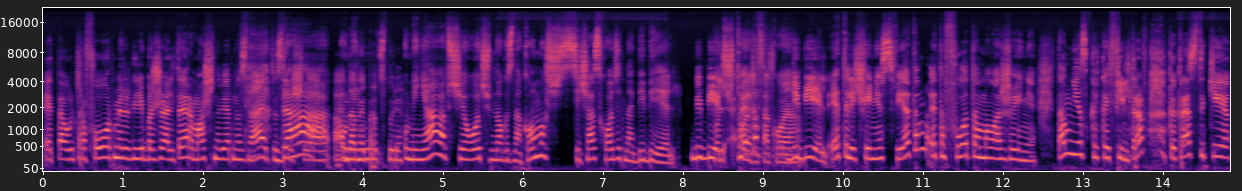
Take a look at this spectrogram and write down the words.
это ультраформер, либо же альтера. Маша, наверное, знает и Да, слышала о данной меня- процедуре. У меня вообще очень много знакомых сейчас ходят на BBL. BBL. Вот что это такое? BBL – это лечение светом, это фотоомоложение. Там несколько фильтров. Как раз-таки,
